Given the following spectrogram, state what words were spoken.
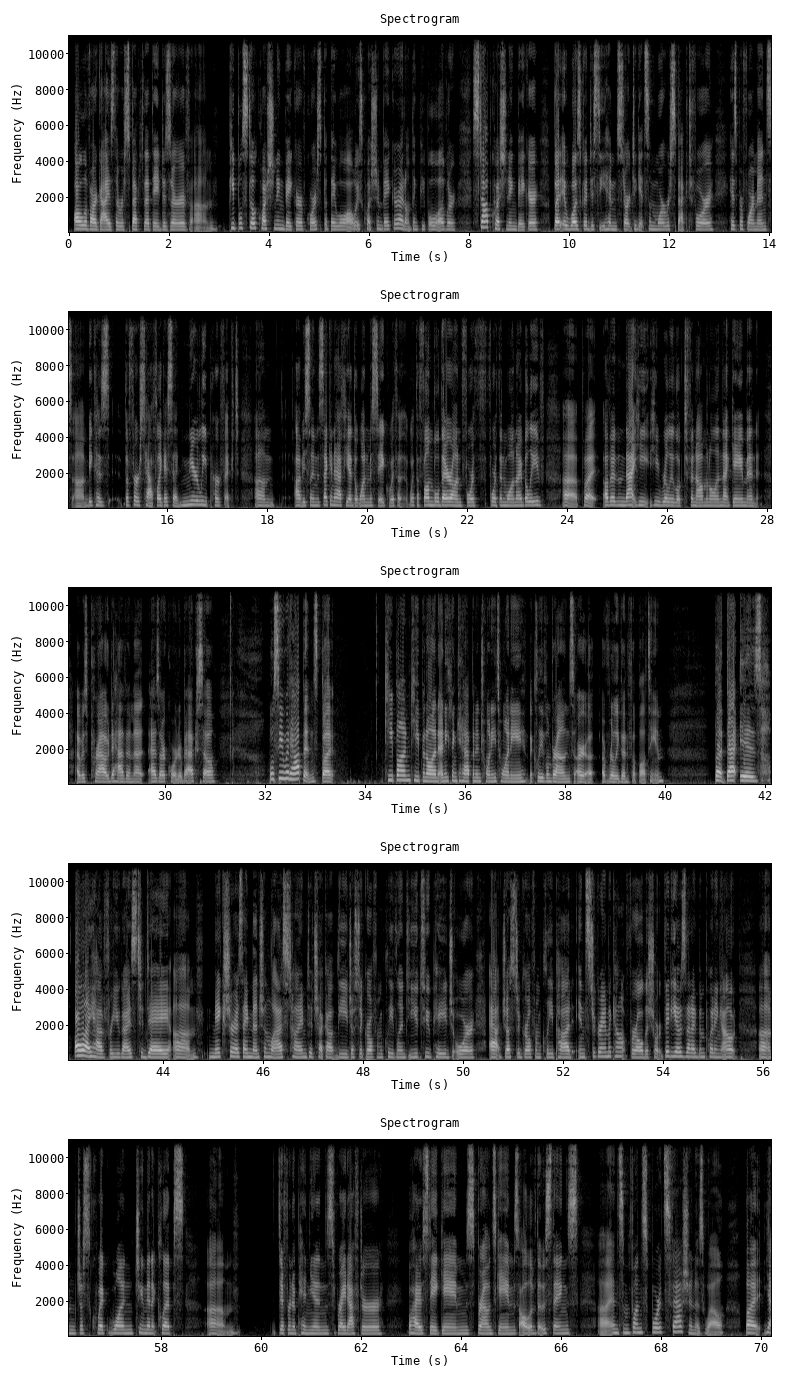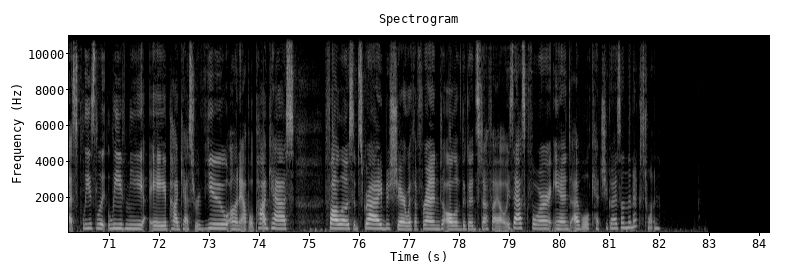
all of our guys the respect that they deserve. Um, people still questioning Baker, of course, but they will always question Baker. I don't think people will ever stop questioning Baker, but it was good to see him start to get some more respect for his performance um, because the first half, like I said, nearly perfect. Um, obviously in the second half he had the one mistake with a, with a fumble there on fourth fourth and one, I believe. Uh, but other than that, he he really looked phenomenal in that game, and I was proud to have him at, as our quarterback. So we'll see what happens, but keep on keeping on. Anything can happen in 2020. The Cleveland Browns are a, a really good football team. But that is all I have for you guys today. Um, make sure, as I mentioned last time, to check out the Just a Girl from Cleveland YouTube page or at Just a Girl from Clepod Instagram account for all the short videos that I've been putting out. Um, just quick one, two minute clips, um, different opinions right after Ohio State games, Browns games, all of those things, uh, and some fun sports fashion as well. But yes, please leave me a podcast review on Apple Podcasts. Follow, subscribe, share with a friend, all of the good stuff I always ask for, and I will catch you guys on the next one.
